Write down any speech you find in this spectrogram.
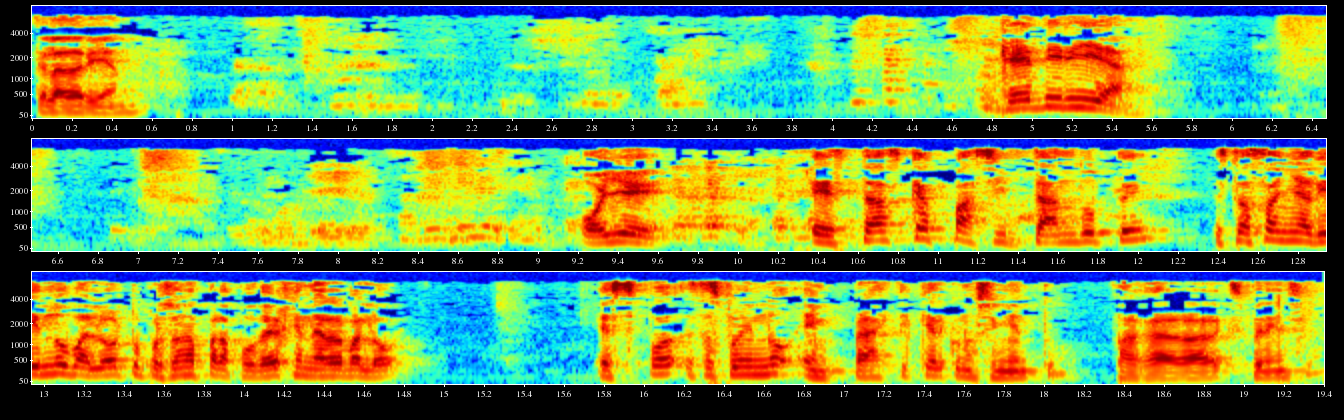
¿te la darían? ¿Qué diría? Oye, ¿estás capacitándote? ¿Estás añadiendo valor a tu persona para poder generar valor? ¿Estás poniendo en práctica el conocimiento para agarrar experiencia?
